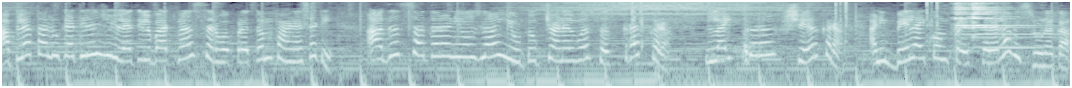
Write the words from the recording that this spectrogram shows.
आपल्या तालुक्यातील जिल्ह्यातील बातम्या सर्वप्रथम पाहण्यासाठी आजच सातारा न्यूजला यूट्यूब चॅनलवर सबस्क्राईब करा लाईक करा शेअर करा आणि बेल आयकॉन प्रेस करायला विसरू नका.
